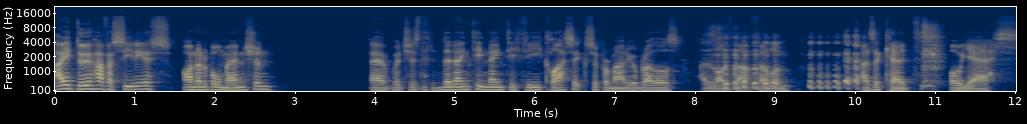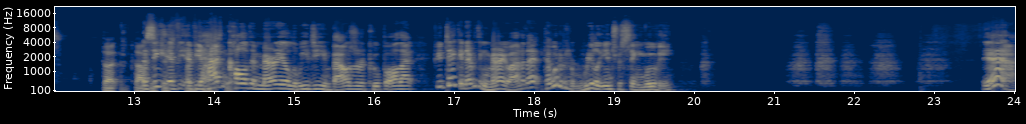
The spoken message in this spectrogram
I do have a serious honourable mention, uh, which is the 1993 classic Super Mario Brothers. I loved that film as a kid. Oh yes, that, that see, if, if you hadn't called him Mario, Luigi, and Bowser, Koopa, all that, if you'd taken everything Mario out of that, that would have been a really interesting movie. yeah.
